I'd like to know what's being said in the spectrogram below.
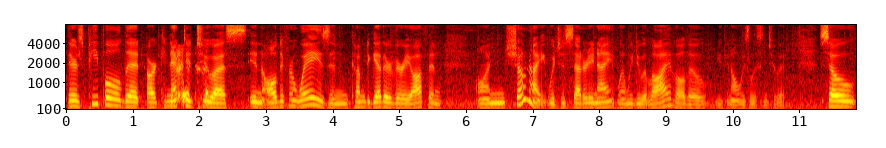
there's people that are connected to us in all different ways and come together very often on show night, which is Saturday night when we do it live, although you can always listen to it. So,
